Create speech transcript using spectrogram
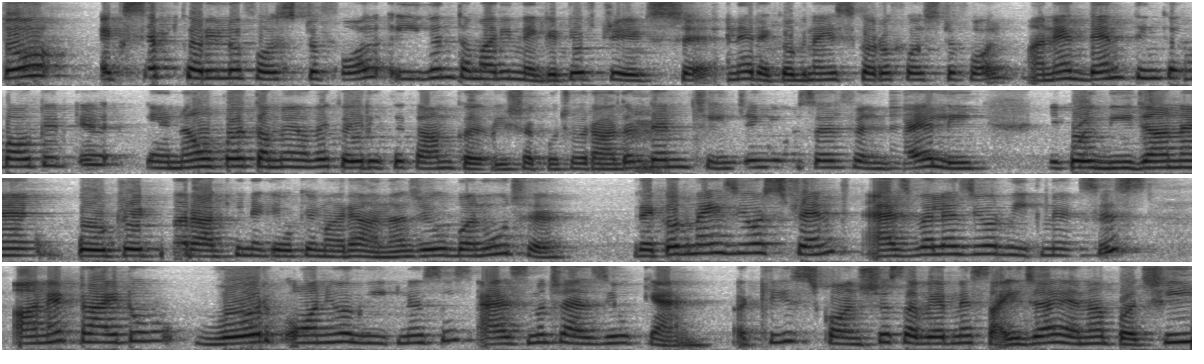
તો એક્સેપ્ટ કરી લો ફર્સ્ટ ઓફ ઓલ ઇવન તમારી નેગેટિવ ટ્રેડ્સ છે એને રેકોગ્નાઇઝ કરો ફર્સ્ટ ઓફ ઓલ અને દેન થિંક અબાઉટ ઇટ કે એના ઉપર તમે હવે કઈ રીતે કામ કરી શકો છો rather than changing yourself entirely કે કોઈ બીજાને પોર્ટ્રેટમાં રાખીને કે ઓકે મારે આના જેવું બનવું છે recognize your strength as well as your weaknesses અને try to work on your weaknesses as much as you can at least conscious awareness આવી જાય, એના પછી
